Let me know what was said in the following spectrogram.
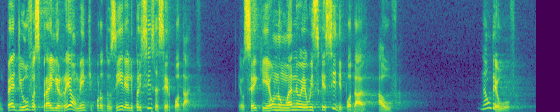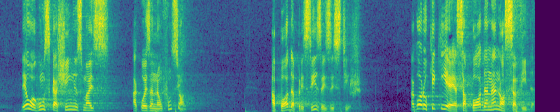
Um pé de uvas, para ele realmente produzir, ele precisa ser podado. Eu sei que eu, num ano, eu esqueci de podar a uva. Não deu uva. Deu alguns cachinhos, mas a coisa não funciona. A poda precisa existir. Agora, o que é essa poda na nossa vida?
